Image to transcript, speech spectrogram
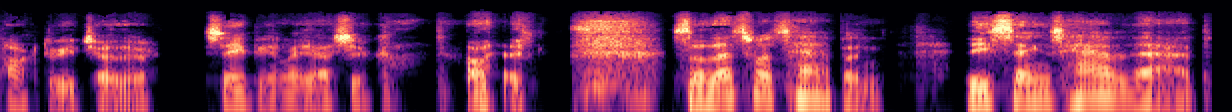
talk to each other sapiently, I should call it. So that's what's happened. These things have that,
